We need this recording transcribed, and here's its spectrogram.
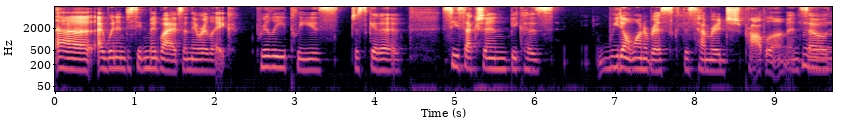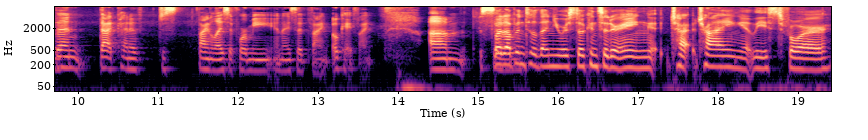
uh, I went in to see the midwives, and they were like, "Really, please, just get a C-section because we don't want to risk this hemorrhage problem." And so then that kind of just finalized it for me, and I said, "Fine, okay, fine." Um, so, But up until then you were still considering try trying at least for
